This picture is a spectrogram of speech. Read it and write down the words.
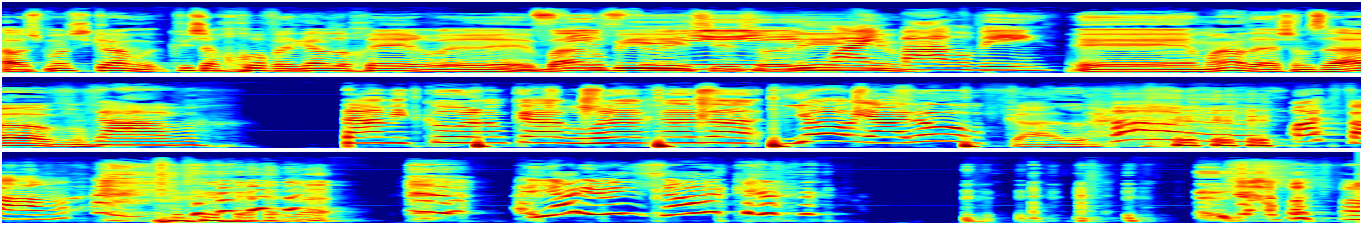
אבל ממש גם, כביש החוף, אני גם זוכר, וברבי, סלסולים. וואי, ברבי. אמ, מה עוד היה שם? זהב. זהב. תמיד כולם קראו לך חזק. יואו, יא אלוף! קל. עוד פעם. היה לי בשוק. עוד פעם.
